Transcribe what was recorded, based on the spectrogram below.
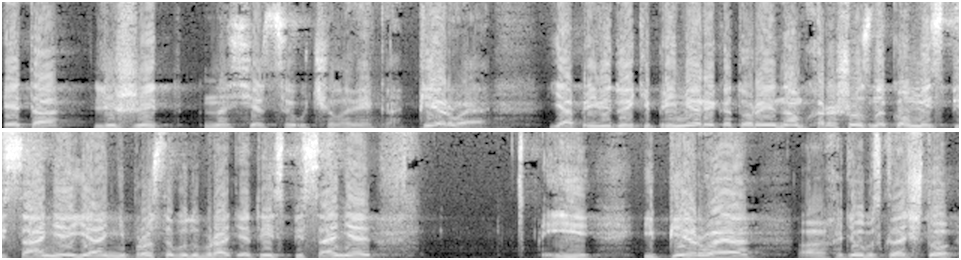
Это лежит на сердце у человека. Первое. Я приведу эти примеры, которые нам хорошо знакомы из Писания. Я не просто буду брать это из Писания. И, и первое, э, хотел бы сказать, что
